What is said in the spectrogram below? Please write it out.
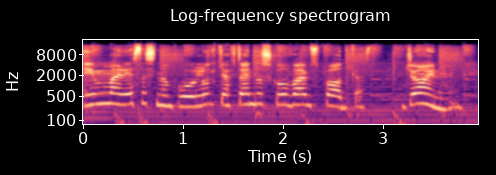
Είμαι η Μαρία Στασινοπούλου και αυτό είναι το School Vibes Podcast. Join me!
